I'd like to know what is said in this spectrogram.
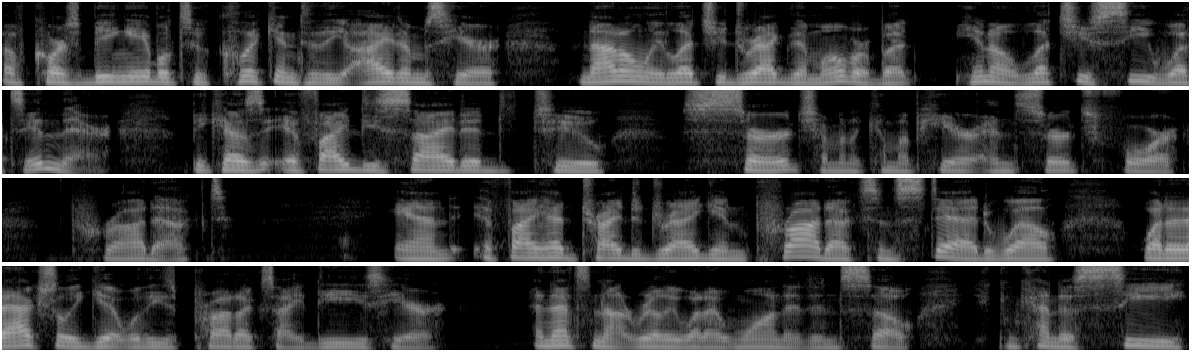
Of course, being able to click into the items here not only lets you drag them over, but, you know, lets you see what's in there. Because if I decided to search, I'm going to come up here and search for product. And if I had tried to drag in products instead, well, what I'd actually get with these products IDs here. And that's not really what I wanted. And so you can kind of see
